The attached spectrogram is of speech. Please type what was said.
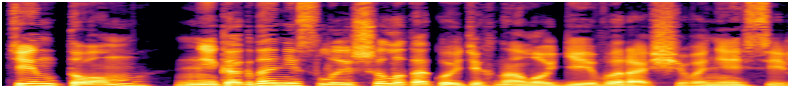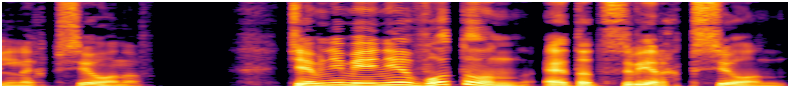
Тин Том никогда не слышал о такой технологии выращивания сильных псионов. Тем не менее, вот он, этот сверхпсион.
